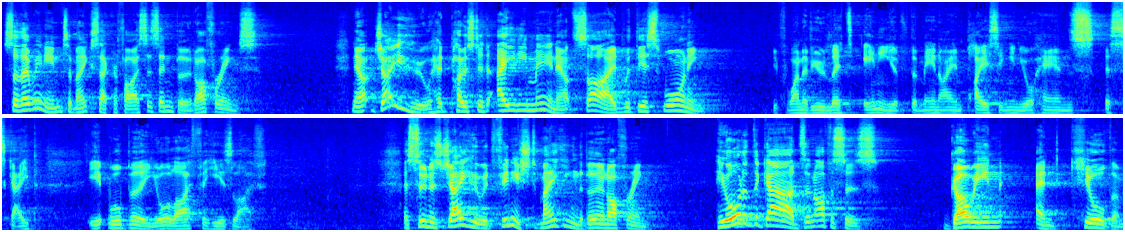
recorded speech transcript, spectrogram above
So they went in to make sacrifices and burnt offerings. Now, Jehu had posted 80 men outside with this warning If one of you lets any of the men I am placing in your hands escape, it will be your life for his life. As soon as Jehu had finished making the burnt offering, he ordered the guards and officers go in and kill them.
